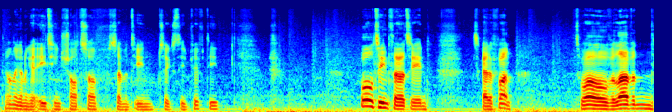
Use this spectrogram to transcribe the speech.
They're only going to get 18 shots off, 17, 16, 50, 14, 13. It's kind of fun. 12, 11,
